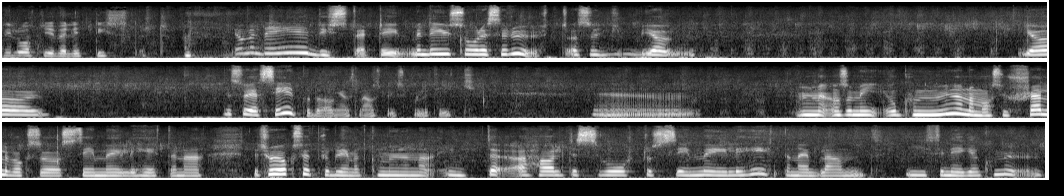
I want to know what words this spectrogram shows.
Det låter ju väldigt dystert. Ja men det är dystert, det, men det är ju så det ser ut. Alltså, jag, jag, det är så jag ser på dagens landsbygdspolitik. Eh, men alltså, och kommunerna måste ju själv också se möjligheterna. Det tror jag också är ett problem att kommunerna inte har lite svårt att se möjligheterna ibland i sin egen kommun.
